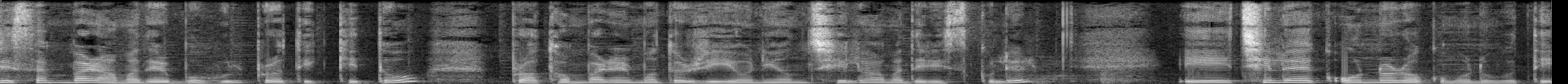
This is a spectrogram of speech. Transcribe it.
ডিসেম্বর আমাদের বহুল প্রতীক্ষিত প্রথমবারের মতো রিউনিয়ন ছিল আমাদের স্কুলের। এ ছিল এক অন্যরকম অনুভূতি।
